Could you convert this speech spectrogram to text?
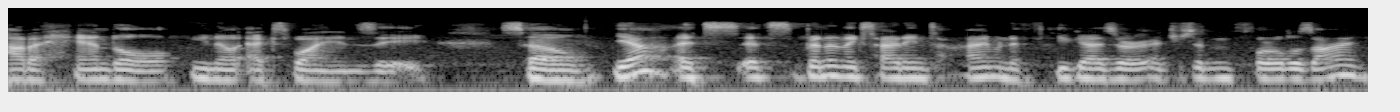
how to handle, you know, X, Y, and Z. So yeah, it's it's been an exciting time. And if you guys are interested in floral design,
